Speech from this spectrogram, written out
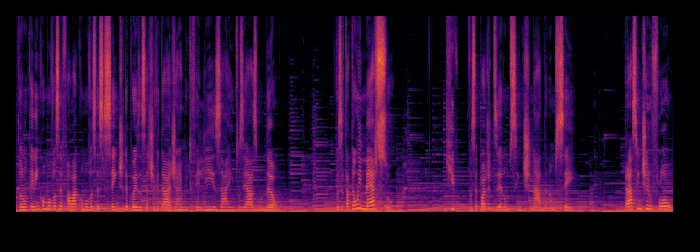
Então não tem nem como você falar como você se sente depois dessa atividade. Ai, muito feliz, ai, entusiasmo. Não. Você está tão imerso que você pode dizer não senti nada, não sei. Para sentir o flow,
